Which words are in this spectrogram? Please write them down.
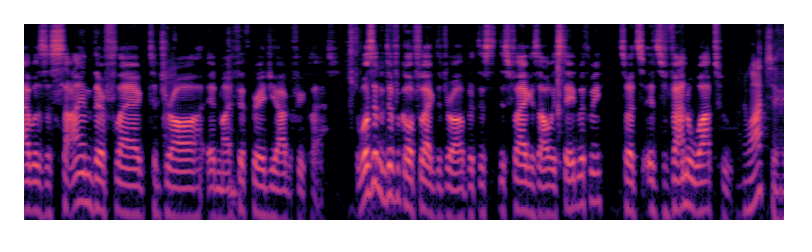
I was assigned their flag to draw in my fifth grade geography class. It wasn't a difficult flag to draw, but this this flag has always stayed with me. So it's it's Vanuatu. Vanuatu.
